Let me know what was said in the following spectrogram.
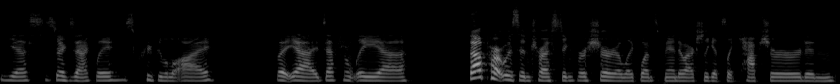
yes, exactly. His creepy little eye. But yeah, I definitely. uh that part was interesting for sure. Like once Mando actually gets like captured and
